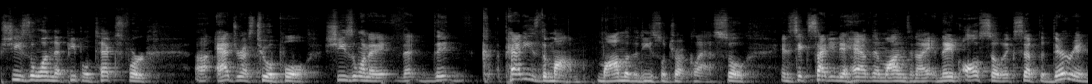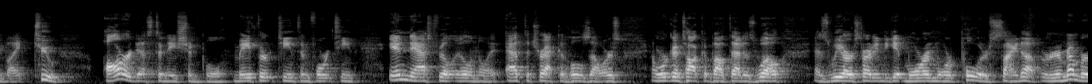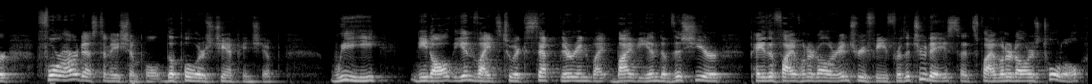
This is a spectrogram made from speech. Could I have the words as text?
She's the one that people text for uh, address to a pull. She's the one that, they, Patty's the mom, mom of the diesel truck class. So and it's exciting to have them on tonight. And they've also accepted their invite to our destination pull, May 13th and 14th in Nashville, Illinois, at the track at Holzhauer's. And we're going to talk about that as well as we are starting to get more and more pullers sign up. And remember, for our destination pull, the Pullers Championship, we need all the invites to accept their invite by the end of this year, pay the $500 entry fee for the two days. That's $500 total.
